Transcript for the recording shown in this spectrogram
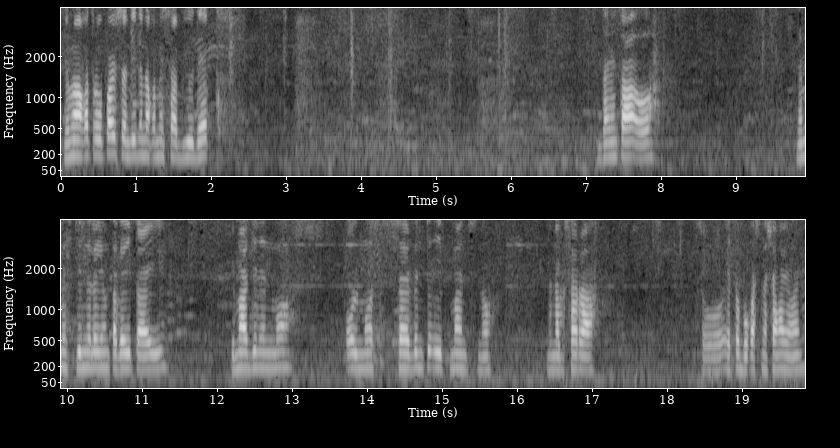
Yung mga ka-troopers, nandito na kami sa view deck. Ang daming tao. Na-miss din nila yung Tagaytay. Imaginein mo, almost 7 to 8 months, no? Na nagsara. So, ito bukas na siya ngayon.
